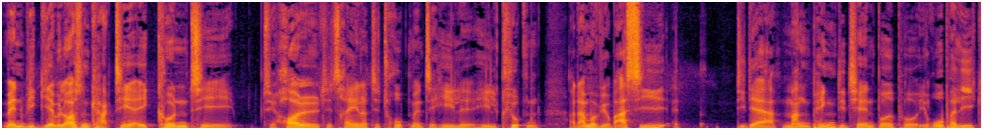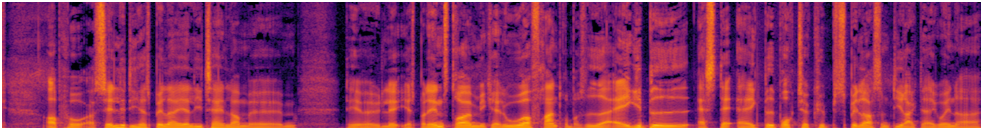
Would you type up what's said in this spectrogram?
Men vi giver vel også en karakter, ikke kun til, til hold, til træner, til trup, men til hele, hele klubben. Og der må vi jo bare sige, at de der mange penge, de tjener både på Europa League og på at sælge de her spillere, jeg lige talte om, øh, det er Jesper Lindstrøm, Michael Ure, Frandrup osv., er ikke, blevet, er, er ikke blevet brugt til at købe spillere, som direkte er gået ind og,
